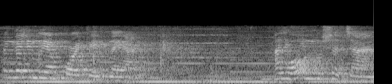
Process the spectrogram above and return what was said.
Tanggalin mo yung portrait na yan. Alisin mo siya dyan.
